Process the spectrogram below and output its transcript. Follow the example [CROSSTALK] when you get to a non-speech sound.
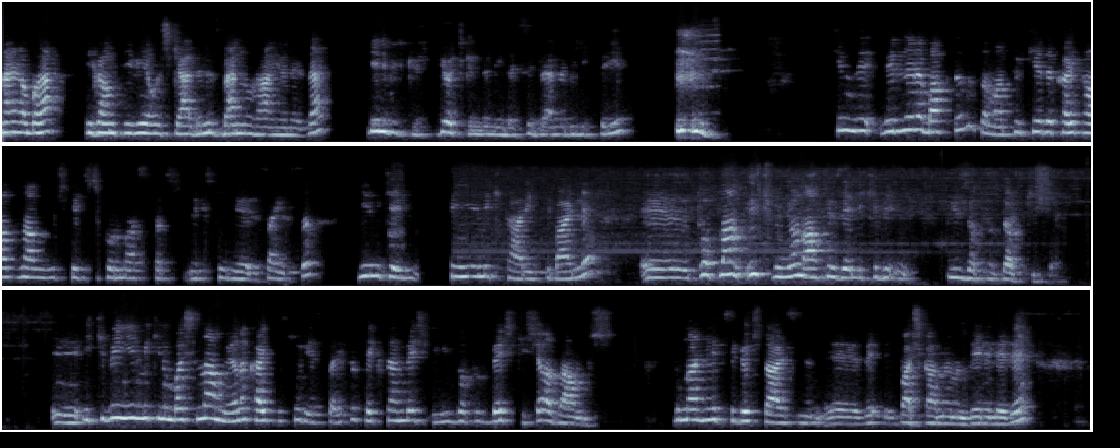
Merhaba, İGAM TV'ye hoş geldiniz. Ben Nurhan Yönezer. Yeni bir göç gündemiyle sizlerle birlikteyim. [CLEARS THROAT] Şimdi verilere baktığımız zaman Türkiye'de kayıt altına alınmış geçici koruma statüsündeki Suriyeli sayısı 22 Eylül 2022 tarihi itibariyle e, toplam 3 milyon 652 bin 134 kişi. E, 2022'nin başından bu yana kayıtlı Suriye sayısı 85 bin 135 kişi azalmış. Bunların hepsi Göç Dairesi'nin e, başkanlığının verileri.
